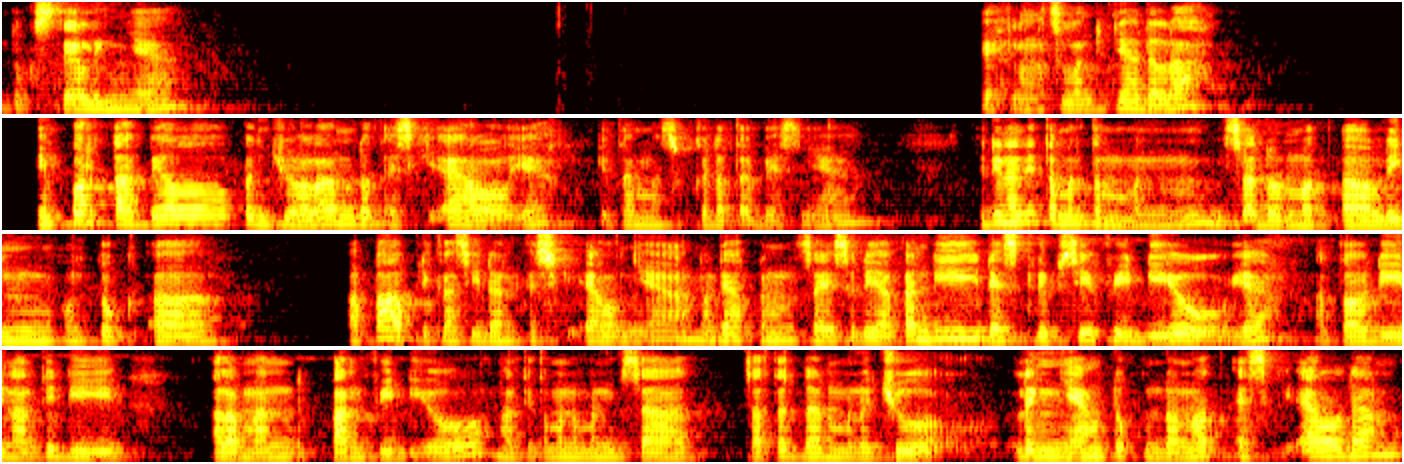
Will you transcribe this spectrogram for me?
untuk stylingnya. Oke, langkah selanjutnya adalah import tabel penjualan.sql ya. Kita masuk ke database-nya. Jadi nanti teman-teman bisa download uh, link untuk uh, apa aplikasi dan SQL-nya. Nanti akan saya sediakan di deskripsi video ya atau di nanti di halaman depan video. Nanti teman-teman bisa catat dan menuju linknya untuk mendownload SQL dan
